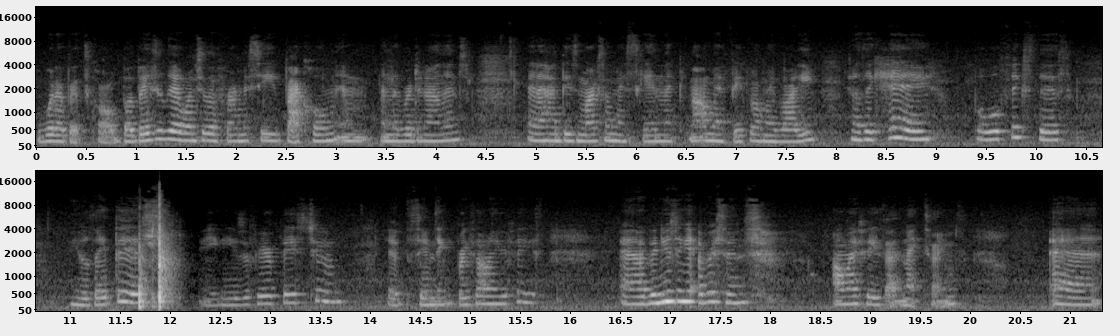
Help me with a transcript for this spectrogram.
whatever it's called. But basically I went to the pharmacy back home in, in the Virgin Islands. And I had these marks on my skin. Like not on my face but on my body. And I was like, hey, but we'll fix this. And he was like this. And you can use it for your face too. If the same thing breaks out on your face. And I've been using it ever since on my face at night times. And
